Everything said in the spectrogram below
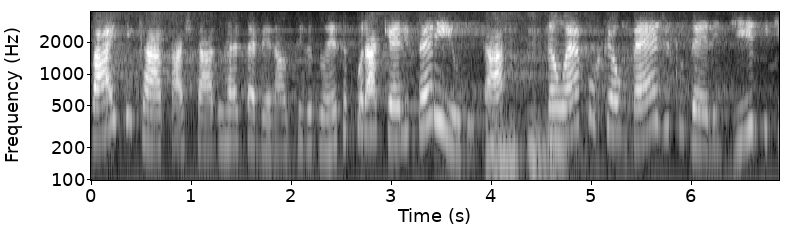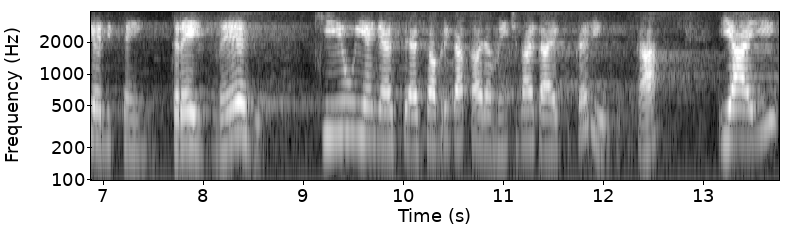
vai ficar afastado recebendo auxílio doença por aquele período, tá? Uhum, uhum. Não é porque o médico dele disse que ele tem três meses que o INSS obrigatoriamente vai dar esse período, tá? E aí,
